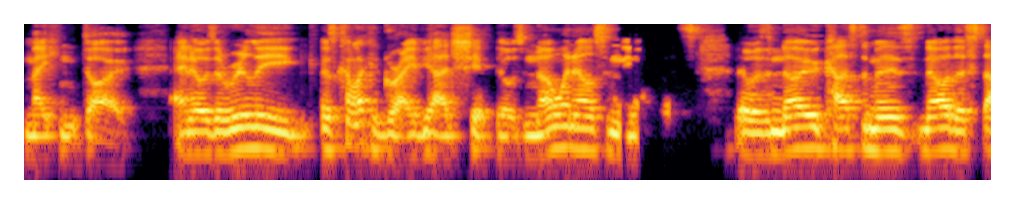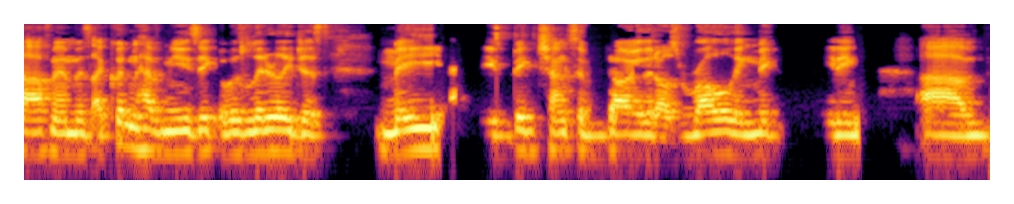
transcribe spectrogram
making dough. And it was a really, it was kind of like a graveyard shift. There was no one else in the office. There was no customers, no other staff members. I couldn't have music. It was literally just me, these big chunks of dough that I was rolling, eating. Um,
